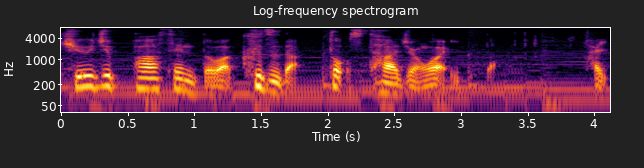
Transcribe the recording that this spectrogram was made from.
90%はクズだとスタージョンは言った。はい。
